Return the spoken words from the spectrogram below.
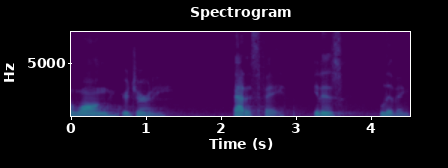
along your journey. That is faith, it is living.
